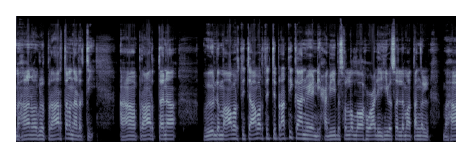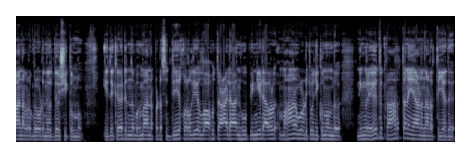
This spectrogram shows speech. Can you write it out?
മഹാനവർകൾ പ്രാർത്ഥന നടത്തി. ആ പ്രാർത്ഥന വീണ്ടും ആവർത്തിച്ച് ആവർത്തിച്ച് പ്രാർത്ഥിക്കാൻ വേണ്ടി ഹബീബ് സല്ലാഹു അലിഹി വസല്ലമ തങ്ങൾ മഹാനവറുകളോട് നിർദ്ദേശിക്കുന്നു. ഇത് കേട്ടുന്ന ബഹുമാനപ്പെട്ട സുദ്ദീഖ് റലിയല്ലാഹു താലാൻഹു പിന്നീട് അവർ മഹാനവരോട് ചോദിക്കുന്നുണ്ട് നിങ്ങൾ ഏത് പ്രാർത്ഥനയാണ് നടത്തിയത്?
